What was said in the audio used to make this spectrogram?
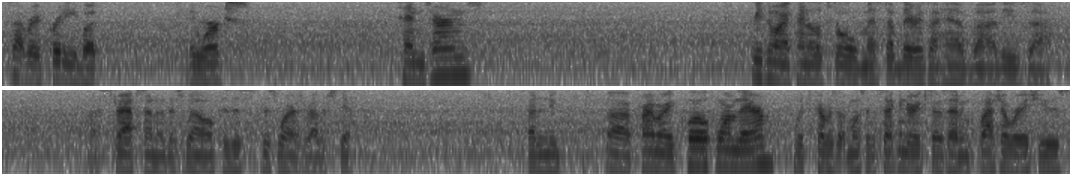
It's not very pretty, but it works. 10 turns. reason why it kind of looks all messed up there is I have uh, these uh, uh, straps on it as well, because this, this wire is rather stiff. Got a new uh, primary coil form there, which covers up most of the secondary because I was having flashover issues.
